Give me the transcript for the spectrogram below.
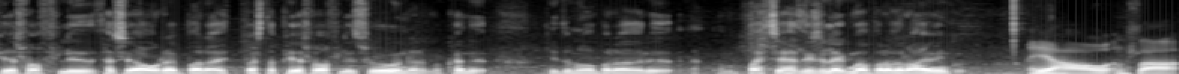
PSV-flið þessi ára er bara eitt besta PSV-flið sögunar hvernig getur nú bara verið bætt sér hellingsið leikmaður bara að vera á æfingu Já, náttúrulega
